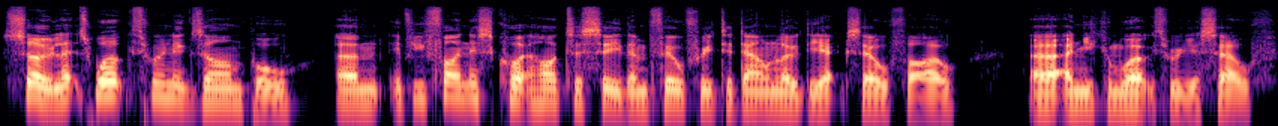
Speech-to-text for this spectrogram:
So let's work through an example. Um, if you find this quite hard to see, then feel free to download the Excel file uh, and you can work through yourself.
